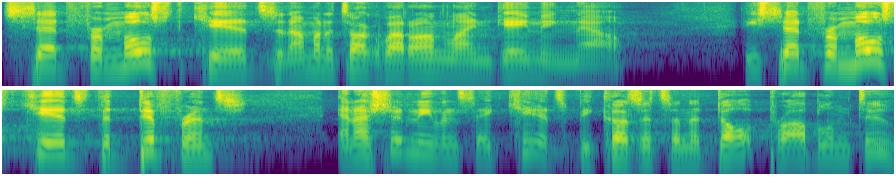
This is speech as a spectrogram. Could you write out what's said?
said for most kids, and I'm going to talk about online gaming now. He said for most kids, the difference And I shouldn't even say kids because it's an adult problem too.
